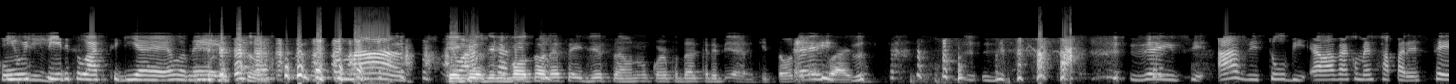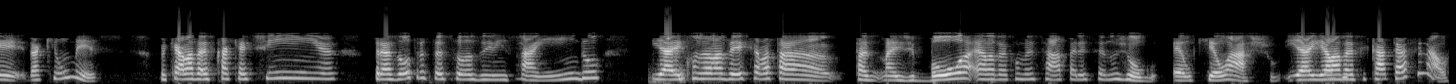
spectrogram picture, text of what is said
Com E o espírito lá que seguia ela, né? Isso. Mas, Que inclusive voltou VTube- nessa edição no corpo da Crebiano, que todo É isso. Gente, a VTube, ela vai começar a aparecer daqui a um mês. Porque ela vai ficar quietinha para as outras pessoas irem saindo. E aí, quando ela vê que ela tá, tá mais de boa, ela vai começar a aparecer no jogo. É o que eu acho. E aí ela vai ficar até a final,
